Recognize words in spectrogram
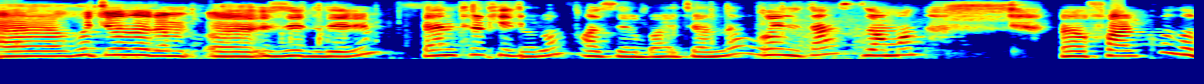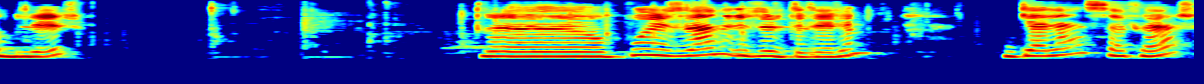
Ee, hocalarım e, özür dilerim. Ben Türkiye diyorum Azerbaycan'da. O yüzden zaman e, farkı olabilir. E, bu yüzden özür dilerim. Gelen sefer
